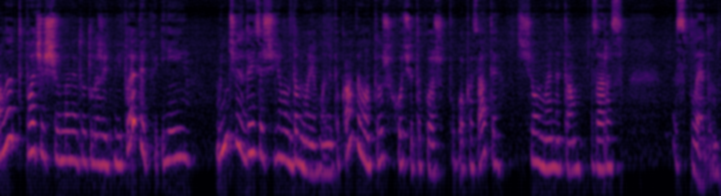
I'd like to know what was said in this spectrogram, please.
Але от бачу, що в мене тут лежить мій плетик, і мені щось здається, що я вам давно його не показувала, тож хочу також показати, що в мене там зараз з пледом.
